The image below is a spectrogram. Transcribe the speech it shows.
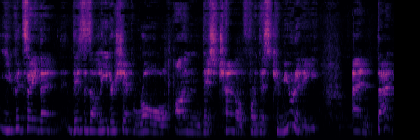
you could say that this is a leadership role on this channel for this community, and that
